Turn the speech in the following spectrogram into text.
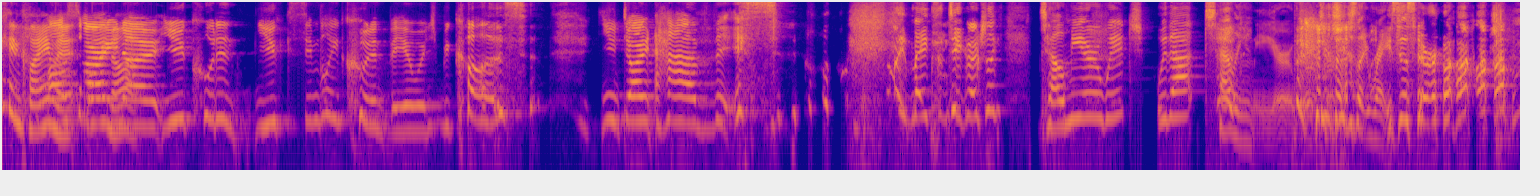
I can claim oh it. Why sorry, not? no, you couldn't you simply couldn't be a witch because you don't have this. it makes a TikTok. She's like, "Tell me you're a witch without telling me you're a witch." And she just like raises her arm.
